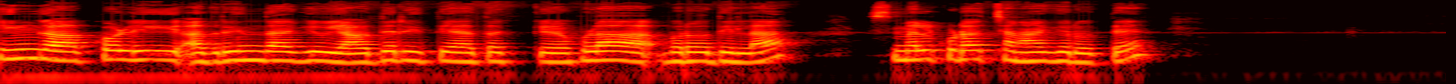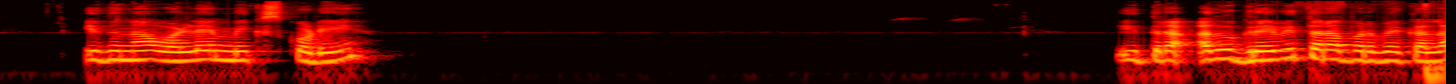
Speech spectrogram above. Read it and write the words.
ಹಿಂಗೆ ಹಾಕ್ಕೊಳ್ಳಿ ಅದರಿಂದಾಗಿ ಯಾವುದೇ ರೀತಿ ಅದಕ್ಕೆ ಹುಳ ಬರೋದಿಲ್ಲ. ಸ್ಮೆಲ್ ಕೂಡ ಚೆನ್ನಾಗಿರುತ್ತೆ. ಇದನ್ನು ಒಳ್ಳೆ ಮಿಕ್ಸ್ ಕೊಡಿ. ಈ ಥರ, ಅದು ಗ್ರೇವಿ ಥರ ಬರಬೇಕಲ್ಲ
